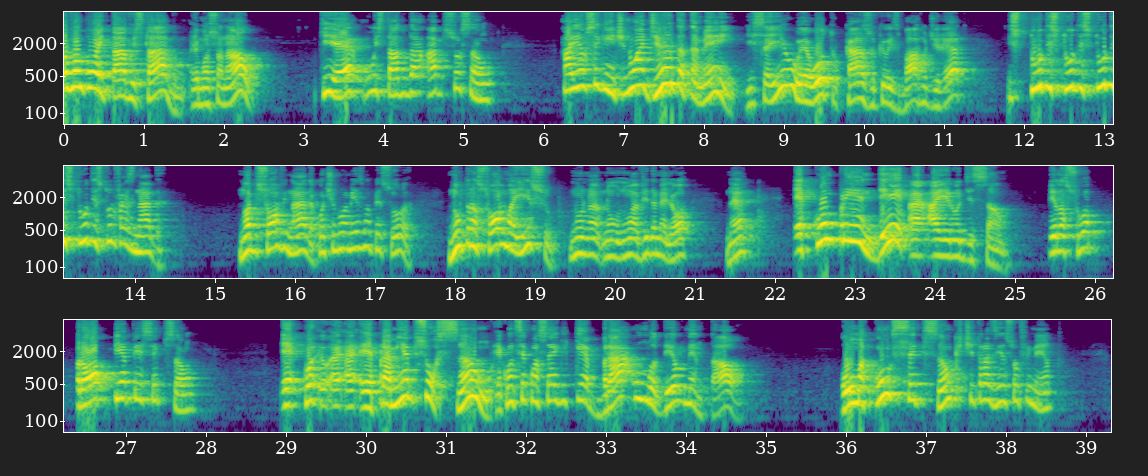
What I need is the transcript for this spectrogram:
Então vamos para o oitavo estado emocional, que é o estado da absorção. Aí é o seguinte, não adianta também, isso aí é outro caso que eu esbarro direto, estuda, estuda, estuda, estuda, estuda, faz nada. Não absorve nada, continua a mesma pessoa. Não transforma isso numa, numa vida melhor, né? É compreender a, a erudição pela sua própria percepção. É, é, é, é para mim, absorção é quando você consegue quebrar um modelo mental ou uma concepção que te trazia sofrimento.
